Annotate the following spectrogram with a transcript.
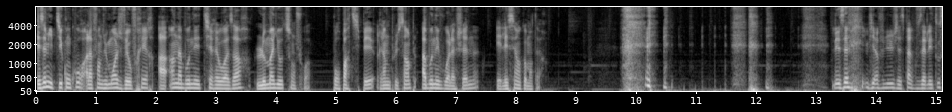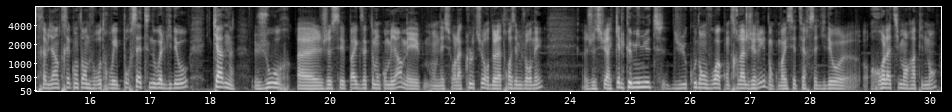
Les amis, petit concours, à la fin du mois, je vais offrir à un abonné tiré au hasard le maillot de son choix. Pour participer, rien de plus simple, abonnez-vous à la chaîne et laissez un commentaire. Les amis, bienvenue, j'espère que vous allez tous très bien, très content de vous retrouver pour cette nouvelle vidéo. Cannes, jour, euh, je sais pas exactement combien, mais on est sur la clôture de la troisième journée. Je suis à quelques minutes du coup d'envoi contre l'Algérie, donc on va essayer de faire cette vidéo euh, relativement rapidement.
